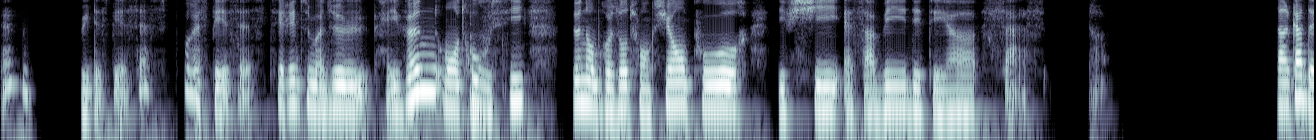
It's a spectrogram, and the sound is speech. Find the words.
Excel, read SPSS pour SPSS, tiré du module Haven, où on trouve aussi de nombreuses autres fonctions pour des fichiers SAV, DTA, SAS, etc. Dans le cadre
